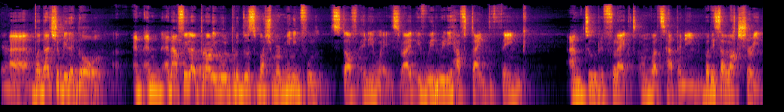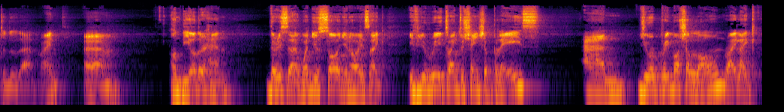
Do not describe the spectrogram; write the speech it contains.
Yeah. Uh, but that should be the goal and, and and I feel like probably will produce much more meaningful stuff anyways, right? If we really have time to think and to reflect on what's happening. But it's a luxury to do that, right? Um, on the other hand, there is a, what you saw, you know, it's like if you're really trying to change a place and you're pretty much alone, right? Like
